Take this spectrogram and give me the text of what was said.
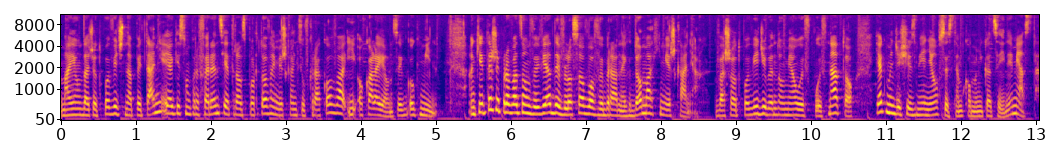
mają dać odpowiedź na pytanie, jakie są preferencje transportowe mieszkańców Krakowa i okalających go gmin. Ankieterzy prowadzą wywiady w losowo wybranych domach i mieszkaniach. Wasze odpowiedzi będą miały wpływ na to, jak będzie się zmieniał system komunikacyjny miasta.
